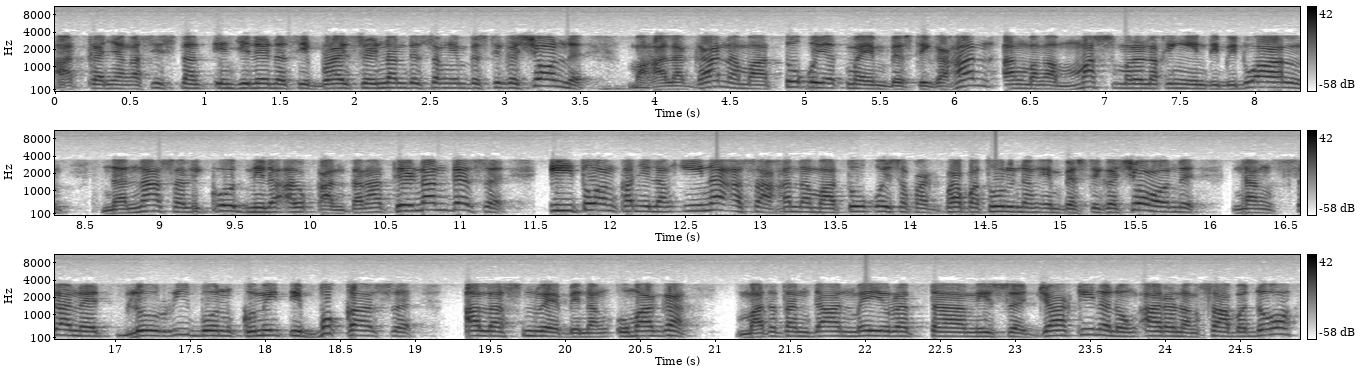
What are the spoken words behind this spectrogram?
at kanyang assistant engineer na si Bryce Hernandez ang investigasyon. Mahalaga na matukoy at maimbestigahan ang mga mas malalaking individual na nasa likod nila Alcantara at Hernandez. Ito ang kanilang inaasahan na matukoy sa pagpapatuloy ng investigasyon ng Senate Blue Ribbon Committee bukas alas 9 ng umaga. Matatandaan Mayor at uh, Miss Jackie na noong araw ng Sabado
